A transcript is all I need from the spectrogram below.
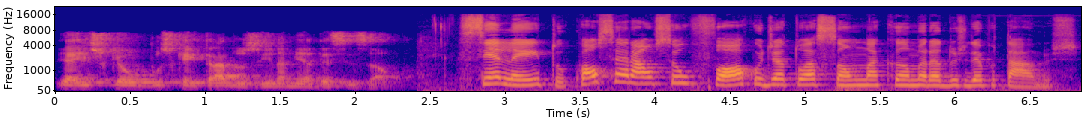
e é isso que eu busquei traduzir na minha decisão. Se eleito, qual será o seu foco de atuação na Câmara dos Deputados?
